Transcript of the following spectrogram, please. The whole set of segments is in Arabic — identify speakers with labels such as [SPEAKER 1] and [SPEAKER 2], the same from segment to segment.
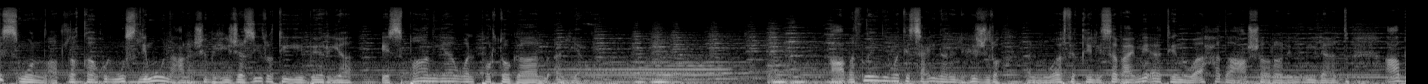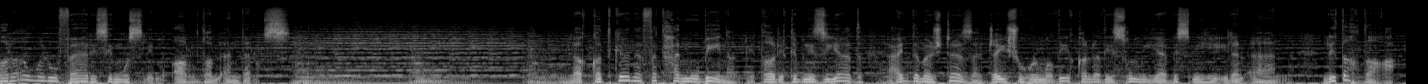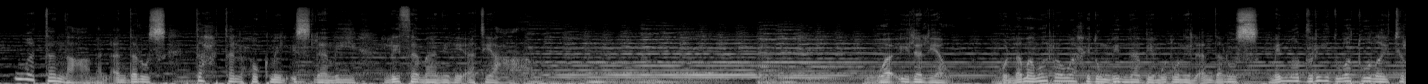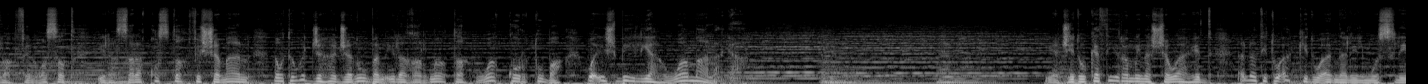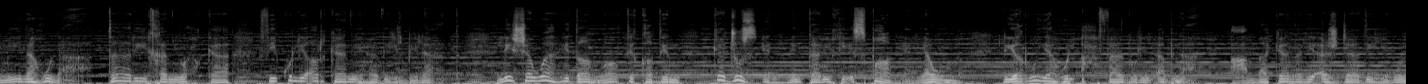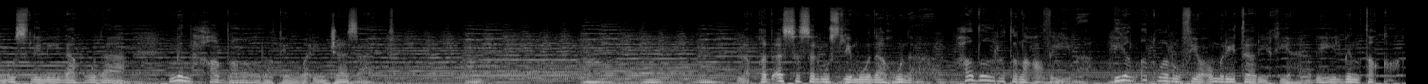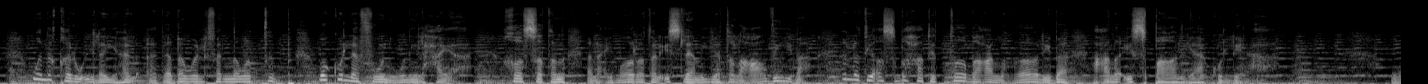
[SPEAKER 1] اسم أطلقه المسلمون على شبه جزيرة إيبيريا إسبانيا والبرتغال اليوم. عام 92 للهجرة الموافق ل 711 للميلاد عبر أول فارس مسلم أرض الأندلس. لقد كان فتحا مبينا لطارق بن زياد عندما اجتاز جيشه المضيق الذي سمي باسمه إلى الآن. لتخضع وتنعم الأندلس تحت الحكم الإسلامي لثمانمائة عام. وإلى اليوم كلما مر واحد منا بمدن الأندلس من مدريد وطوليطلة في الوسط إلى سرقسطة في الشمال أو توجه جنوبا إلى غرناطة وقرطبة وإشبيلية ومالاغا يجد كثيرا من الشواهد التي تؤكد أن للمسلمين هنا تاريخا يحكى في كل أركان هذه البلاد لشواهد ناطقة كجزء من تاريخ إسبانيا اليوم ليرويه الأحفاد للأبناء عما كان لأجدادهم المسلمين هنا من حضارة وإنجازات. لقد أسس المسلمون هنا حضارة عظيمة هي الأطول في عمر تاريخ هذه المنطقة ونقلوا إليها الأدب والفن والطب وكل فنون الحياة خاصة العمارة الإسلامية العظيمة التي أصبحت الطابع الغالب على إسبانيا كلها.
